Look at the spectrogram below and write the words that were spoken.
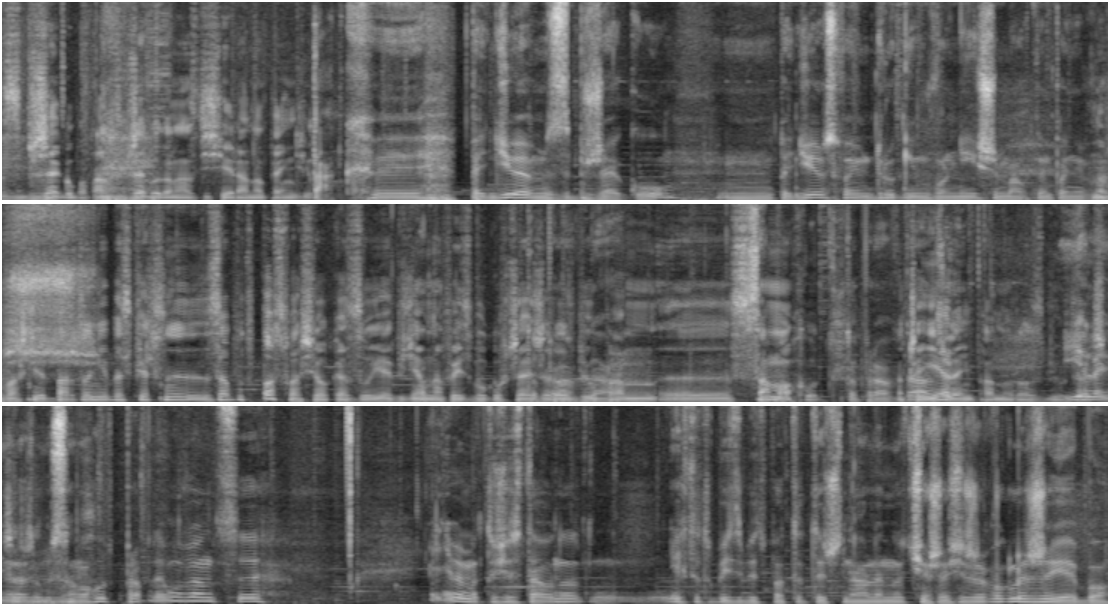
Z brzegu, bo pan z brzegu do nas dzisiaj rano pędził. Tak, y, pędziłem z brzegu, y, pędziłem swoim drugim, wolniejszym autem, ponieważ... No właśnie bardzo niebezpieczny zawód posła się okazuje. Widziałem na Facebooku wczoraj, To że rozbił prawda. pan e, samochód. To prawda. Znaczy jeleń panu rozbił. tak Jeleń szczerze rozbił mówiąc. samochód. Prawdę mówiąc, y, ja nie wiem jak to się stało, no nie chcę tu być zbyt patetyczny, ale no cieszę się, że w ogóle żyję, bo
